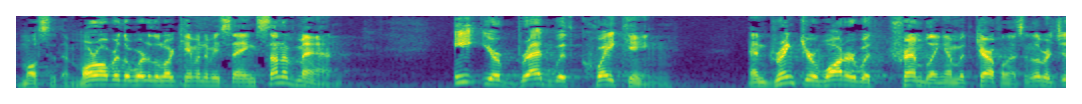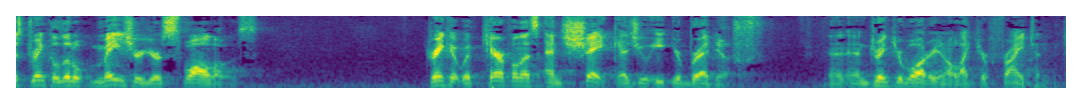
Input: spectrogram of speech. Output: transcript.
Most of them. Moreover, the word of the Lord came unto me saying, Son of man, eat your bread with quaking and drink your water with trembling and with carefulness. In other words, just drink a little, measure your swallows. Drink it with carefulness and shake as you eat your bread, you know, and, and drink your water, you know, like you're frightened.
